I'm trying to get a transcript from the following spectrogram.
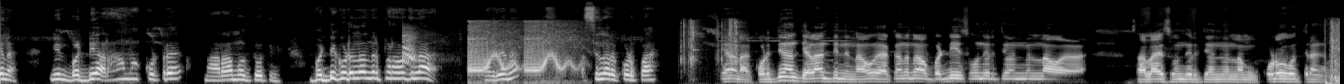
ಏನ? ನೀನ್ ಬಡ್ಡಿ ಆರಾಮಾಗಿ ಕೊಟ್ರೆ ನಾ ಆರಾಮಾಗಿ ತಗೋತೀನಿ. ಬಡ್ಡಿ ಕೊಡಲ್ಲ ಅಂದ್ರೆ ಪರವಾಗಿಲ್ಲ. ಅದೇನ? ಹಸಿಲಾರ ಕೊಡಪ್ಪ. ಏನಣ್ಣ ಕೊಡ್ತೀನಿ ಅಂತ ಹೇಳಂತೀನಿ. ನಾವು ಯಾಕಂದ್ರೆ ನಾವು ಬಡ್ಡಿ ಇಸ್ಕೊಂಡಿರ್ತೀವಿ ಅಂದ್ಮೇಲೆ ನಾವು ಸಾಲ ಇಸ್ಕೊಂಡಿರ್ತೀವಿ ಅಂದ್ಮೇಲೆ ನಮ್ಗೆ ಕೊಡೋದು ಗೊತ್ತಿರಂಗಿಲ್ಲ.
